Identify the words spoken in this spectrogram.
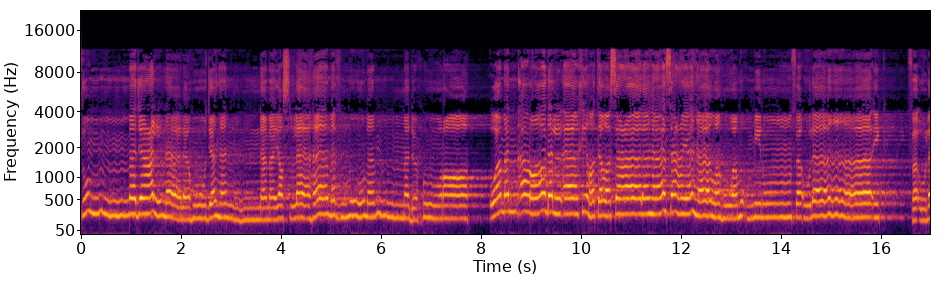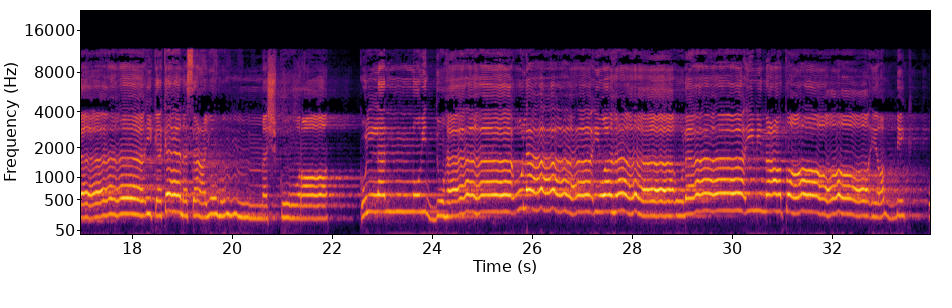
ثم جعلنا له جهنم يصلاها مذموما مدحورا. ومن أراد الآخرة وسعى لها سعيها وهو مؤمن فأولئك فأولئك كان سعيهم مشكورا. كلا نمد هؤلاء وهؤلاء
